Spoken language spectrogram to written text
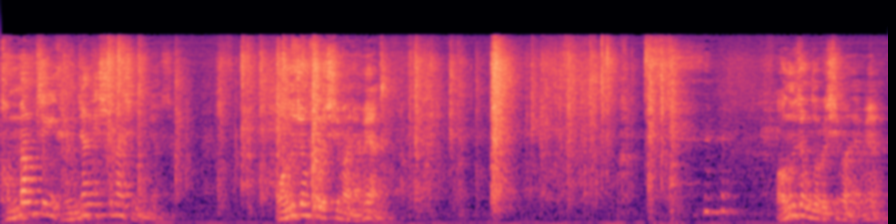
건망증이 굉장히 심하신 분이었어요 어느 정도로 심하냐면 어느 정도로 심하냐면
